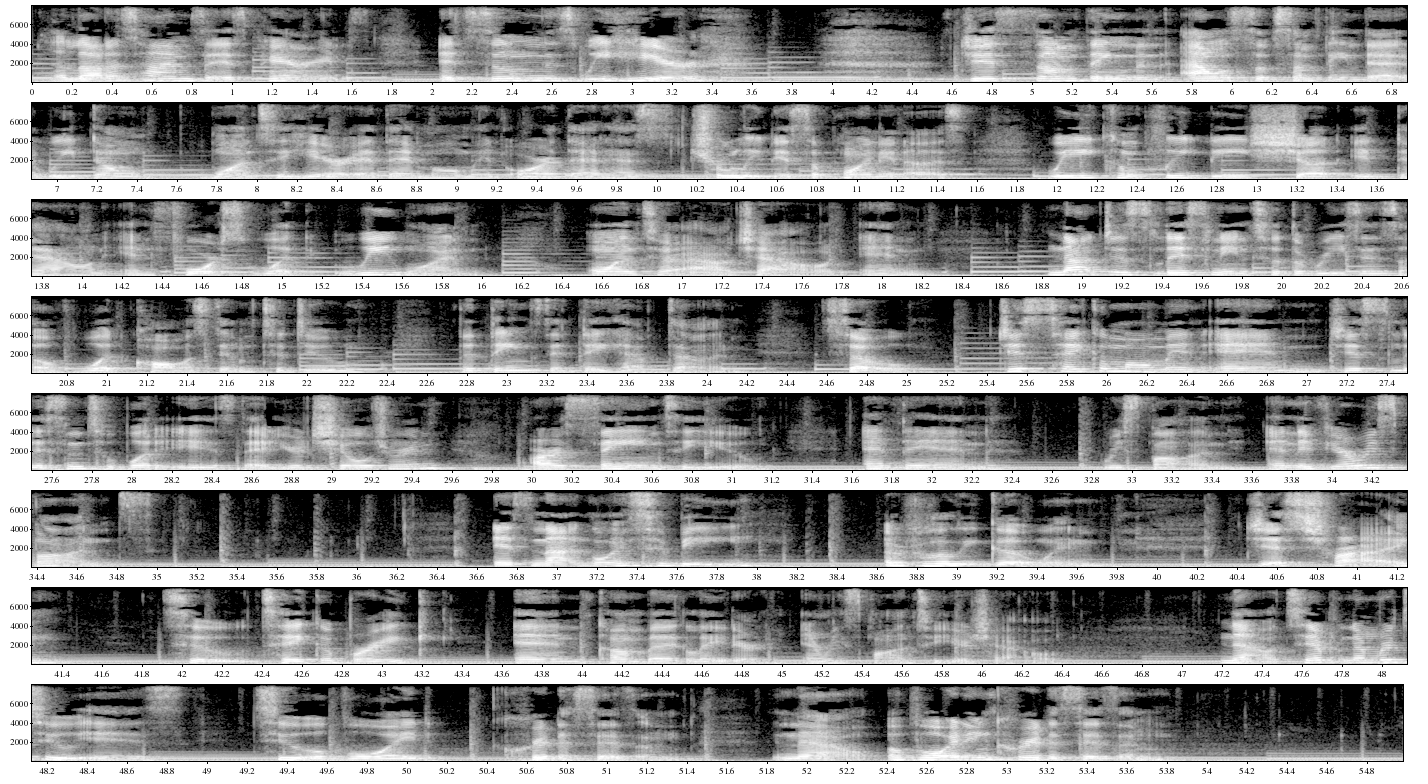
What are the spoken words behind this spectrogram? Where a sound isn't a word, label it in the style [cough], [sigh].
a lot of times as parents, as soon as we hear [laughs] just something, an ounce of something that we don't want to hear at that moment or that has truly disappointed us, we completely shut it down and force what we want onto our child and not just listening to the reasons of what caused them to do the things that they have done. So just take a moment and just listen to what it is that your children are saying to you and then respond. And if your response is not going to be a really good one, just try to take a break and come back later and respond to your child. Now, tip number two is to avoid criticism. Now, avoiding criticism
